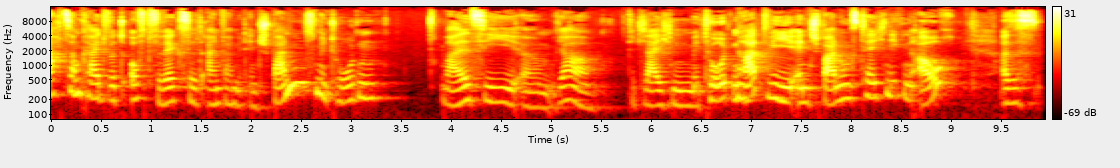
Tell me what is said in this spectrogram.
Achtsamkeit wird oft verwechselt einfach mit Entspannungsmethoden, weil sie ähm, ja, die gleichen Methoden hat wie Entspannungstechniken auch. Also es,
